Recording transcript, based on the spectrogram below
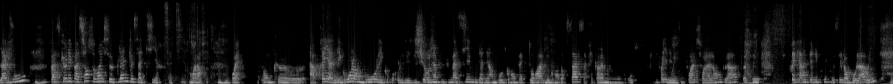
la joue, mhm. parce que les patients, souvent, ils se plaignent que ça tire. Ça tire, voilà. Mhm. Ouais. Donc, euh, après, il y a les gros lambeaux, les, gros, les chirurgies un peu plus massives, où il y a des lambeaux de grand pectoral, de mhm. grand dorsal, ça fait quand même une grosse. des fois, il y a des petits poils sur la langue, là. Ça, ah c'est très caractéristique de ces lambeaux-là, oui. Ah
